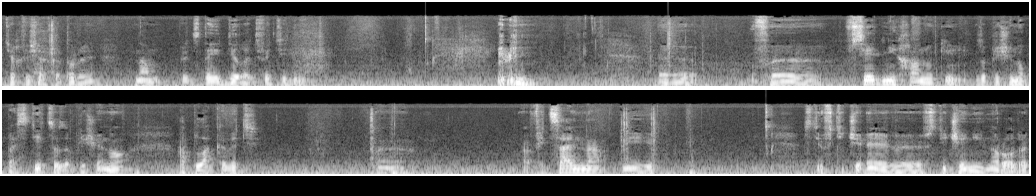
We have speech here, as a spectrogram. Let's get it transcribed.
о тех вещах, которые нам предстоит делать в эти дни. э, в все дни Хануки запрещено поститься, запрещено оплакивать Э, официально и в, течение, в, в течение народа,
